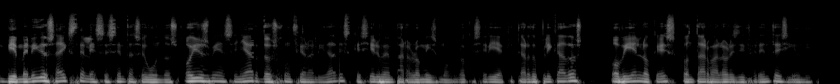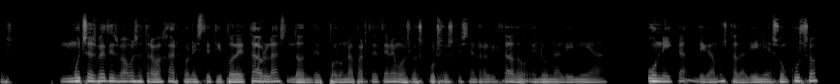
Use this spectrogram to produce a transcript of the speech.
Bienvenidos a Excel en 60 segundos. Hoy os voy a enseñar dos funcionalidades que sirven para lo mismo, lo que sería quitar duplicados o bien lo que es contar valores diferentes y únicos. Muchas veces vamos a trabajar con este tipo de tablas donde por una parte tenemos los cursos que se han realizado en una línea única, digamos, cada línea es un curso,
